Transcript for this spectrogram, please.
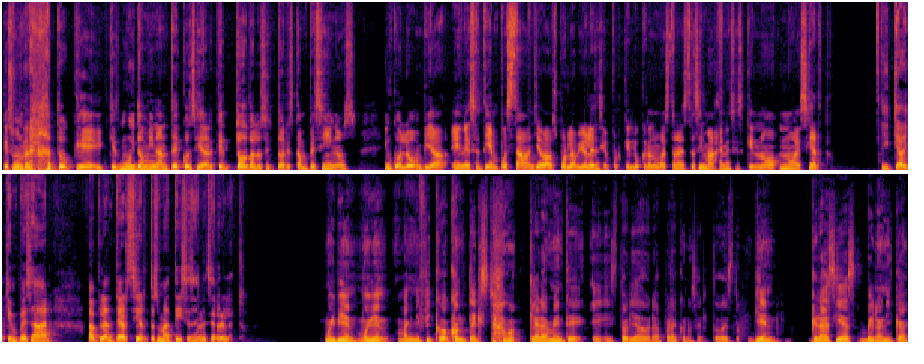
que es un relato que, es muy dominante de considerar que todos los sectores campesinos en Colombia en ese tiempo estaban llevados por la violencia, porque lo que nos muestran estas imágenes es que no, no es cierto y que hay que empezar a plantear ciertos matices en ese relato. Muy bien, muy bien. Magnífico contexto, claramente eh, historiadora para conocer todo esto. Bien, gracias, Verónica.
